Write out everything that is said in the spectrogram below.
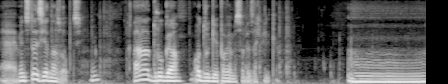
E, więc to jest jedna z opcji. Nie? A druga, o drugiej powiemy sobie za chwilkę. Mm.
